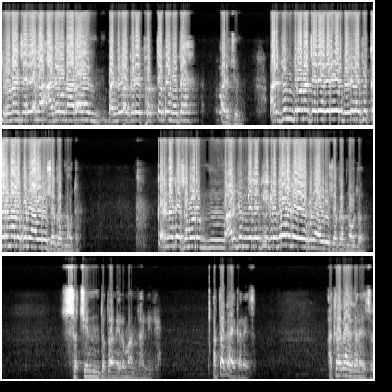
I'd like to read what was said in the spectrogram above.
द्रोणाचार्याला अडवणारा पांडवाकडे फक्त कोण होता? अर्जुन. अर्जुन द्रोणाचार्याबरोबर भेटला की कर्णाला कोणी आवरू शकत नव्हतं. कर्णाच्या समोर अर्जुन गेला की इकडे द्रोणाचार्याला कोणी आवरू शकत नव्हतं. सचिंतता निर्माण झालेली आहे. आता काय करायचं? आता काय करायचं?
